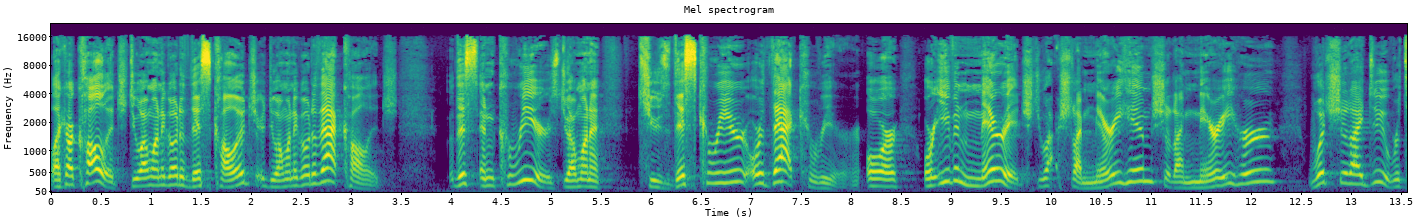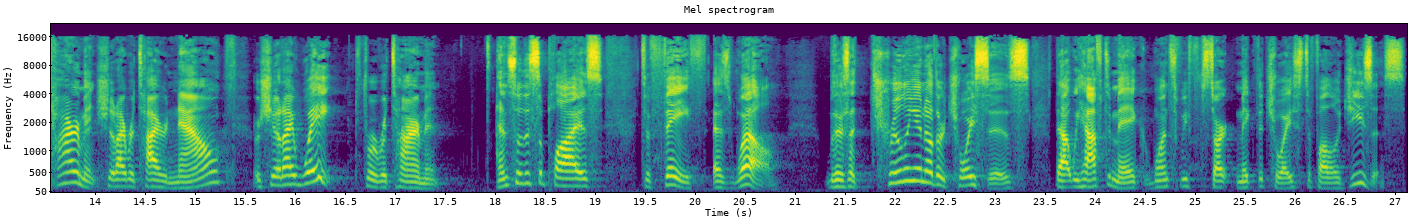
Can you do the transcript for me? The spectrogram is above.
like our college. Do I want to go to this college or do I want to go to that college? This and careers. Do I want to choose this career or that career? Or, or even marriage. Do I, should I marry him? Should I marry her? What should I do? Retirement. Should I retire now or should I wait for retirement? And so this applies to faith as well. There's a trillion other choices that we have to make once we start make the choice to follow Jesus.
